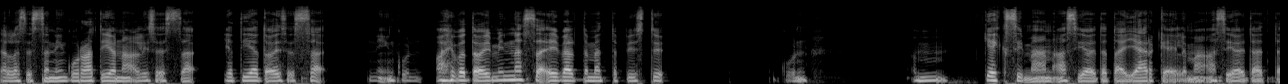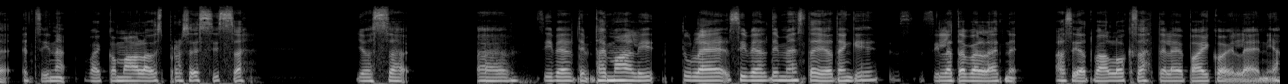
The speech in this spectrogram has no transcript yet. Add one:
tällaisessa niin kuin rationaalisessa ja tietoisessa niin kuin aivotoiminnassa ei välttämättä pysty kun, mm, keksimään asioita tai järkeilemään asioita, että, että siinä vaikka maalausprosessissa, jossa sivelti, tai maali tulee siveltimestä jotenkin sillä tavalla, että ne asiat vaan loksahtelee paikoilleen ja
